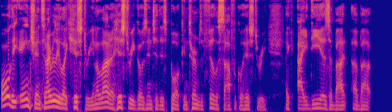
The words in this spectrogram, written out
all the ancients, and I really like history and a lot of history goes into this book in terms of philosophical history, like ideas about, about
